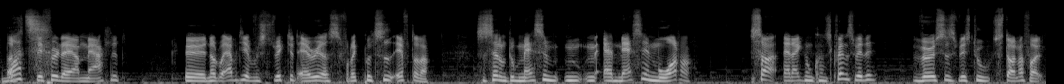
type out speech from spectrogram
Og What? det føler jeg er mærkeligt. Øh, når du er på de her restricted areas, får du ikke politiet efter dig. Så selvom du masse, m- er masse morder, så er der ikke nogen konsekvens ved det, versus hvis du stunner folk.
